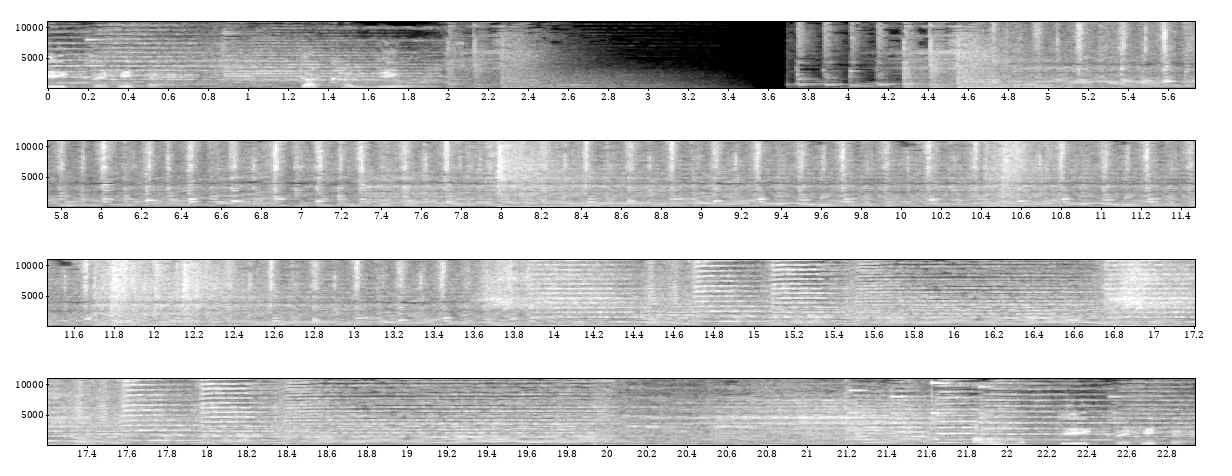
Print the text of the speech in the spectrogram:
देख रहे हैं दखल न्यूज़। आप देख रहे हैं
